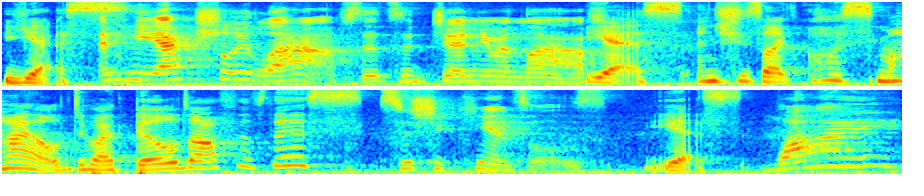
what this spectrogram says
Yes. And he actually laughs. It's a genuine laugh. Yes. And she's like, Oh, smile. Do I build off of this? So she cancels. Yes. Why?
